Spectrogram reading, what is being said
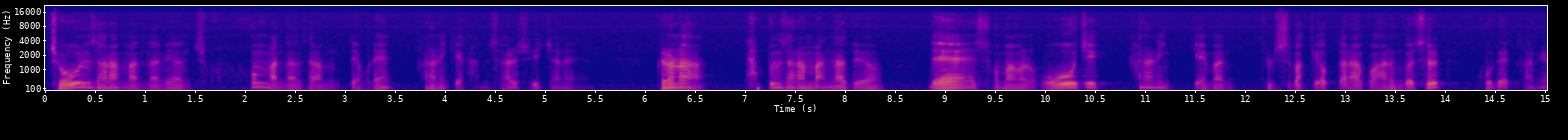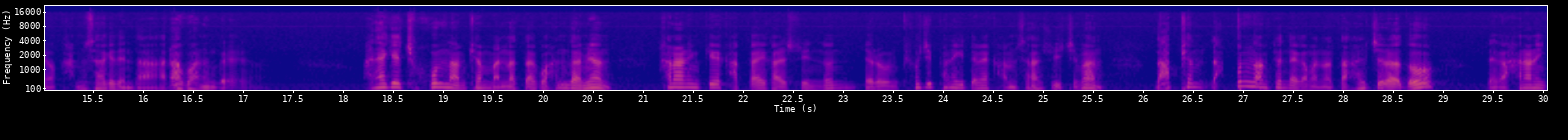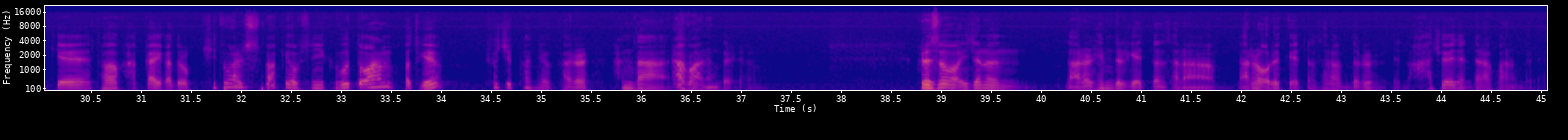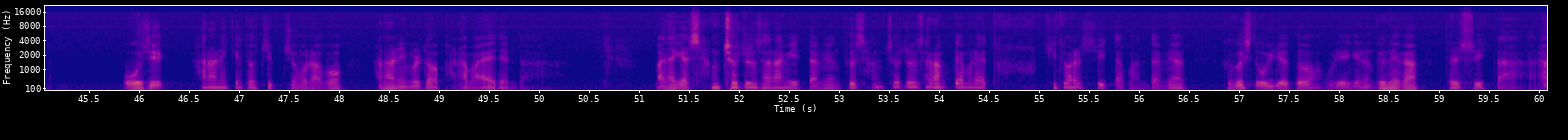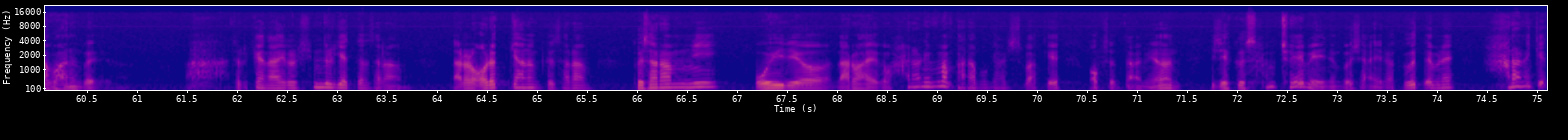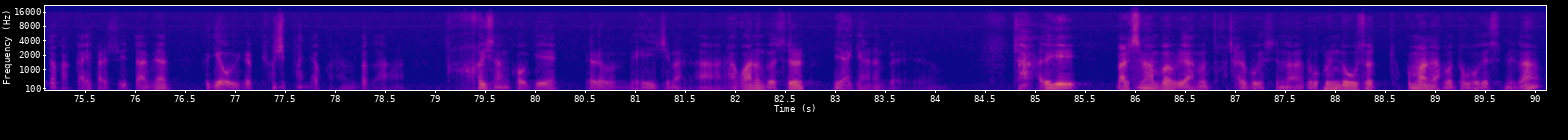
좋은 사람 만나면 좋은 만난 사람 때문에 하나님께 감사할 수 있잖아요. 그러나 나쁜 사람 만나도요. 내 소망을 오직 하나님께만 둘 수밖에 없다라고 하는 것을 고백하며 감사하게 된다라고 하는 거예요. 만약에 좋은 남편 만났다고 한다면 하나님께 가까이 갈 수 있는 여러분 표지판이기 때문에 감사할 수 있지만 남편 나쁜 남편 내가 만났다 할지라도 내가 하나님께 더 가까이 가도록 기도할 수밖에 없으니 그것 또한 어떻게 해요? 표지판 역할을 한다라고 하는 거예요. 그래서 이제는 나를 힘들게 했던 사람, 나를 어렵게 했던 사람들을 놔줘야 된다라고 하는 거예요. 오직 하나님께 더 집중을 하고 하나님을 더 바라봐야 된다. 만약에 상처 준 사람이 있다면 그 상처 준 사람 때문에 더 기도할 수 있다고 한다면 그것이 오히려 더 우리에게는 은혜가 될 수 있다라고 하는 거예요. 아, 저렇게 나를 힘들게 했던 사람, 나를 어렵게 하는 그 사람, 그 사람이 오히려 나로 하여금 하나님만 바라보게 할 수밖에 없었다면 이제 그 상처에 매이는 것이 아니라 그것 때문에 하나님께 더 가까이 갈 수 있다면 그게 오히려 표지판 역할을 하는 거다. 더 이상 거기에 여러분 매이지 말라라고 하는 것을 이야기하는 거예요. 자 여기 말씀 한번 우리가 한번 더 잘 보겠습니다. 그리고 고린도후서 조금만 한번 더 보겠습니다.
